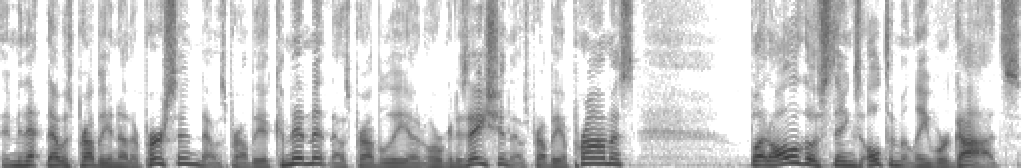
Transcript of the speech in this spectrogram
i mean that, that was probably another person that was probably a commitment that was probably an organization that was probably a promise but all of those things ultimately were god's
